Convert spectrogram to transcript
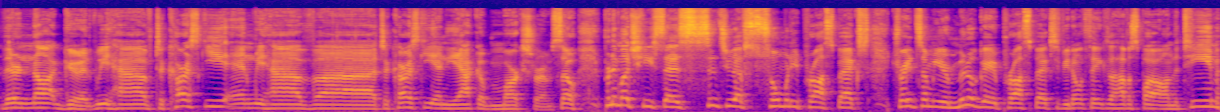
they're they're not good. We have Tokarski and we have uh, and Jakob Markstrom. So pretty much he says, since you have so many prospects, trade some of your middle grade prospects if you don't think they'll have a spot on the team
